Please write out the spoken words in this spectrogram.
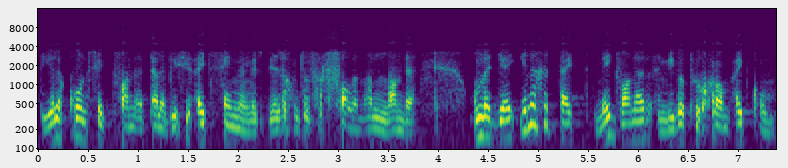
Die hele konsep van 'n televisieuitsending is besig om te verval in alle lande omdat jy enige tyd net wanneer 'n nuwe program uitkom,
